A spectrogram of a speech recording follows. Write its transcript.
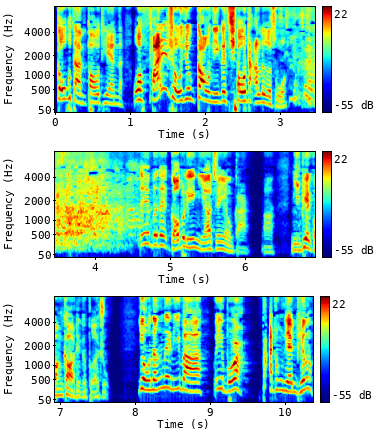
狗胆包天呢！我反手就告你个敲诈勒索。对不对？狗不理你要真有肝啊，你别光告这个博主，有能耐你把微博、大众点评，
